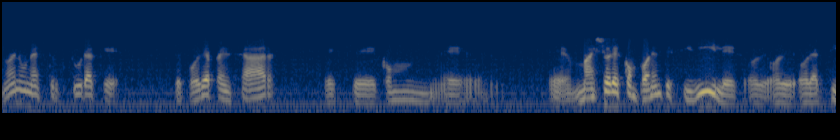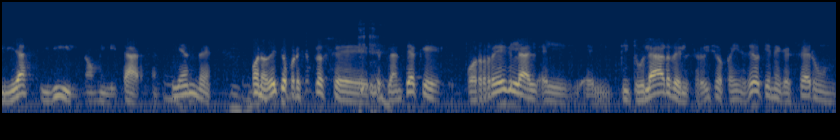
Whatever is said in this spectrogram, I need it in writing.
no en una estructura que se podría pensar este, con eh, eh, mayores componentes civiles o de, actividad civil, no militar, ¿se entiende? Bueno, de hecho, por ejemplo, se, plantea que por regla el, titular del servicio penitenciario tiene que ser un,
